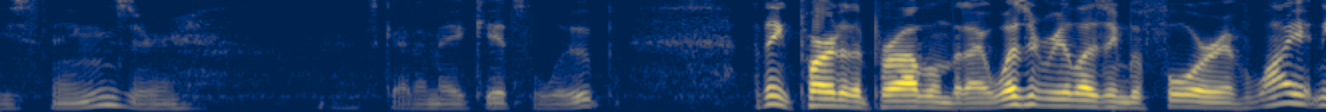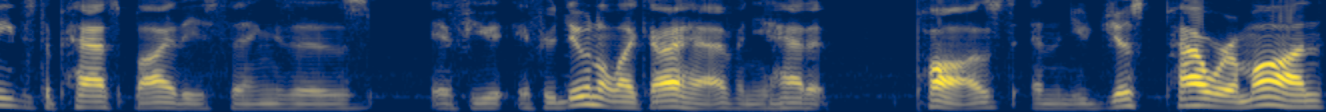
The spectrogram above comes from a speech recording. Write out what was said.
These things are, it's got to make its loop. I think part of the problem that I wasn't realizing before of why it needs to pass by these things is if you if you're doing it like I have and you had it paused and then you just power them on,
